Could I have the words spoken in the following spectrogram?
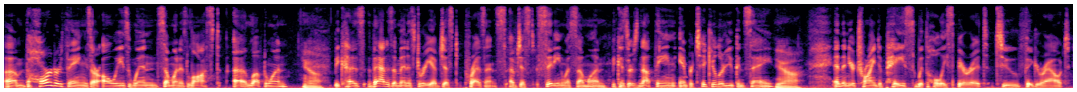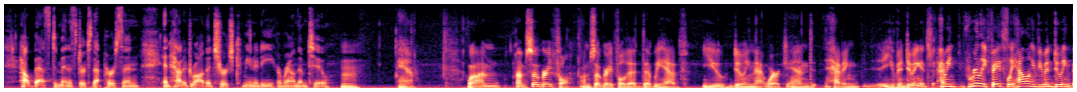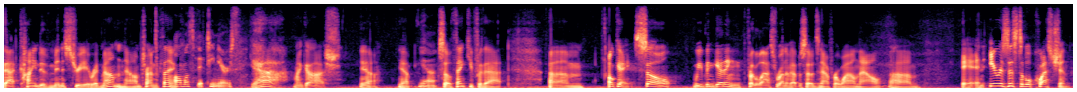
Um, the harder things are always when someone has lost a loved one. Yeah. Because that is a ministry of just presence, of just sitting with someone, because there's nothing in particular you can say. yeah And then you're trying to pace with the Holy Spirit to figure out how best to minister to that person and how to draw the church community around them too. Man, well, I'm I'm so grateful. I'm so grateful that that we have you doing that work and having you've been doing it. I mean, really faithfully. How long have you been doing that kind of ministry at Red Mountain now? I'm trying to think. Almost 15 years. Yeah. My gosh. Yeah. Yeah. Yeah. So thank you for that. Um, okay. So we've been getting for the last run of episodes now for a while now um, a- an irresistible question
